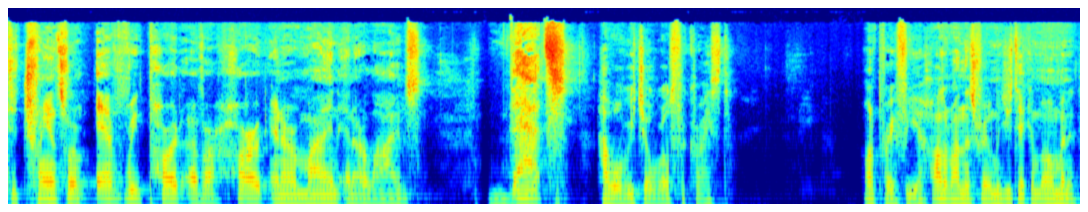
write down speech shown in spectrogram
to transform every part of our heart and our mind and our lives. That's how we'll reach our world for Christ. I want to pray for you. All around this room, would you take a moment and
